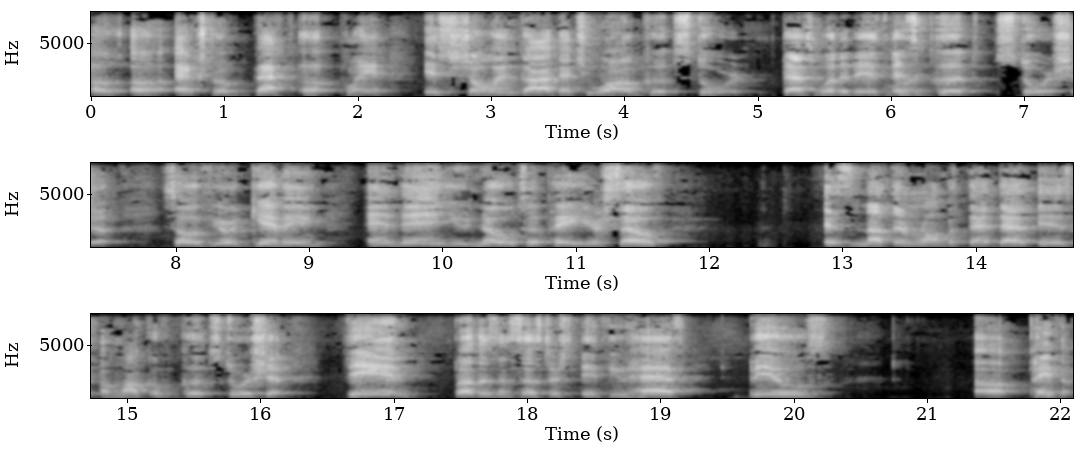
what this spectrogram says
a, a extra backup plan. It's showing God that you are a good steward. That's what it is. Right. It's good stewardship. So if you're giving and then you know to pay yourself, is nothing wrong with that. That is a mark of good stewardship. Then, brothers and sisters, if you have bills, uh, pay them.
